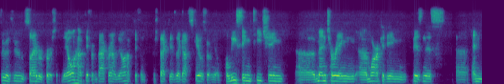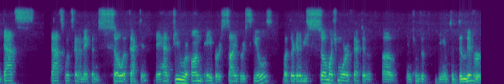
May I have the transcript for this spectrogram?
through and through cyber person. They all have different backgrounds. They all have different perspectives. They got skills from you know policing, teaching, uh, mentoring, uh, marketing, business, uh, and that's that's what's going to make them so effective. They have fewer on paper cyber skills, but they're going to be so much more effective of in terms of being able to deliver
